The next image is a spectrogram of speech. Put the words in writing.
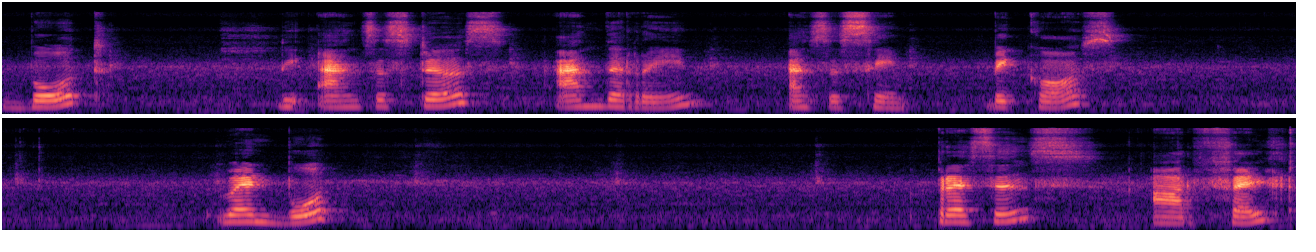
both the ancestors and the rain as the same because when both presence are felt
